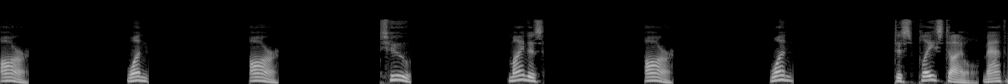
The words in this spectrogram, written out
R 1 R 2 minus r 1 Display style Math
